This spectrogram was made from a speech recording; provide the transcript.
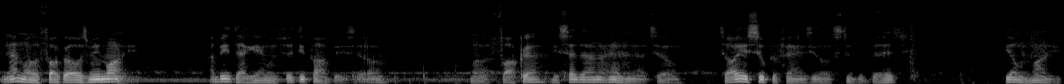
And that motherfucker owes me money. I beat that game with 50 puppies, yo. Motherfucker. He said that on the internet too. To all your super fans, you little stupid bitch. You owe me money.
